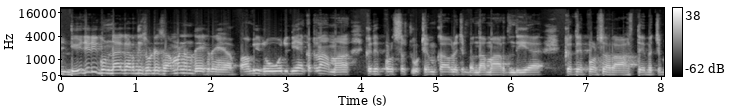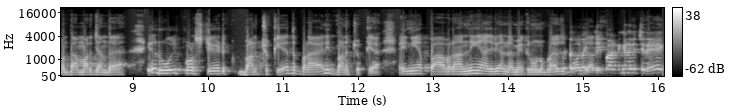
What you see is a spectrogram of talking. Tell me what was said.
ਇਹ ਜਿਹੜੀ ਗੁੰਡਾਗਰਦੀ ਤੁਹਾਡੇ ਸਾਹਮਣੇ ਨੂੰ ਦੇਖ ਰਹੇ ਆ ਆਪਾਂ ਵੀ ਰੋਜ਼ ਦੀਆਂ ਘਟਨਾਵਾਂ ਕਿਤੇ ਪੁਲਿਸ ਝੂਠੇ ਮੁਕਾਬਲੇ 'ਚ ਬੰਦਾ ਮਾਰ ਦਿੰਦੀ ਹੈ ਕਿਤੇ ਪੁਲਿਸ ਹਰਾਸਤ ਦੇ ਵਿੱਚ ਬੰਦਾ ਮਰ ਜਾਂਦਾ ਹੈ ਇਹ ਰੋਜ਼ ਪੁਲਿਸ ਸਟੇਟ ਬਣ ਚੁੱਕੇ ਆ ਤੇ ਬਣਾਇਆ ਨਹੀਂ ਬਣ ਚੁੱਕਿਆ ਇੰਨੀਆਂ ਪਾਵਰਾਂ ਨਹੀਂ ਆ ਜਿਹੜੀਆਂ ਨਵੇਂ ਕਾਨੂੰਨ ਬਣਾਏ 'ਚ ਬਹੁਤ ਜ਼ਿਆਦਾ ਪਾਰਟੀਆਂ ਦੇ ਵਿੱਚ ਰਹੇ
